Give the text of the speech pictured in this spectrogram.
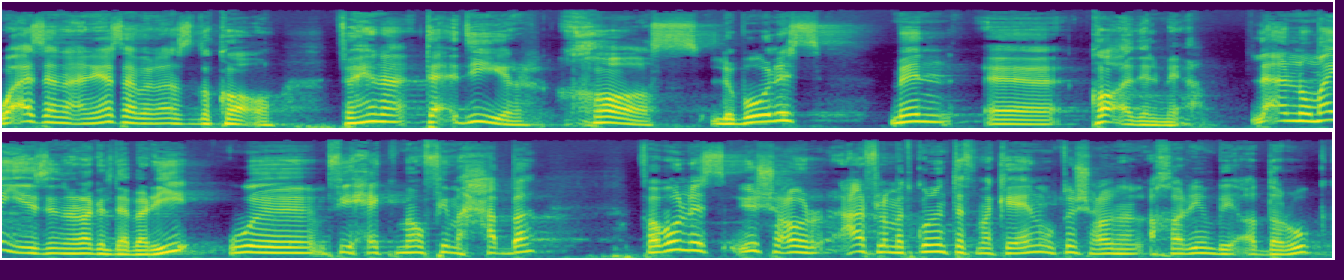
وأذن أن يذهب إلى أصدقائه. فهنا تقدير خاص لبولس من آه، قائد المئة. لأنه ميز إن الراجل ده بريء وفي حكمة وفي محبة. فبولس يشعر عارف لما تكون أنت في مكان وتشعر إن الآخرين بيقدروك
